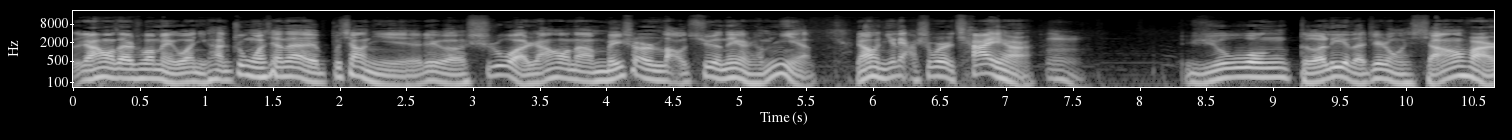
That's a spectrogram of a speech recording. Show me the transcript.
然后再说美国，你看中国现在不像你这个示弱，然后呢没事儿老去那个什么你，然后你俩是不是掐一下？嗯，渔翁得利的这种想法，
